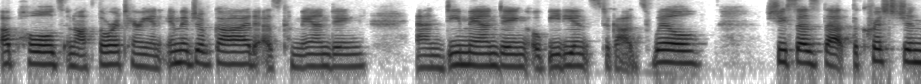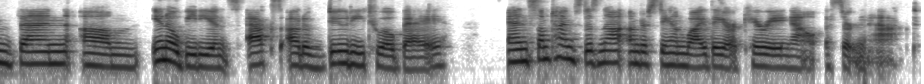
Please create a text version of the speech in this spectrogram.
upholds an authoritarian image of God as commanding and demanding obedience to God's will. She says that the Christian then, um, in obedience, acts out of duty to obey and sometimes does not understand why they are carrying out a certain act.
